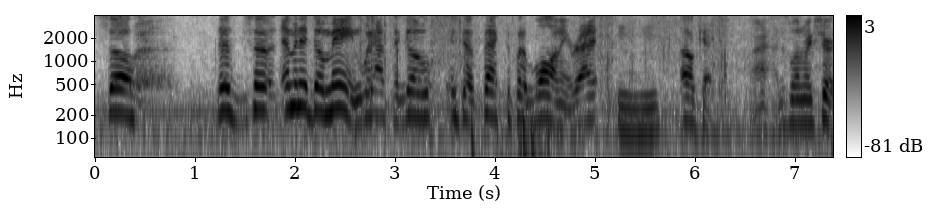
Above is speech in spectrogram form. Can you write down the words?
So, this so eminent domain would have to go into effect to put a wall on it, right? Mm-hmm. Okay. All right. I just want to make sure.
